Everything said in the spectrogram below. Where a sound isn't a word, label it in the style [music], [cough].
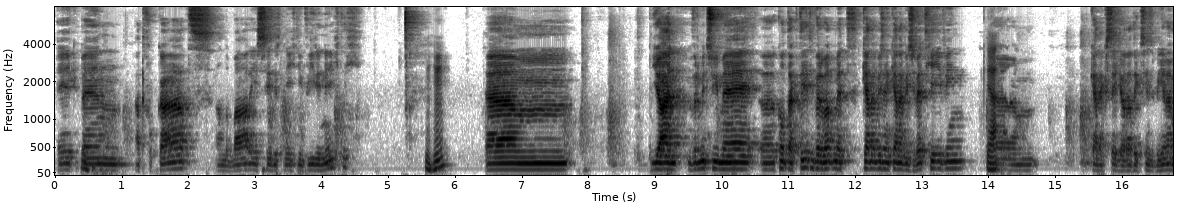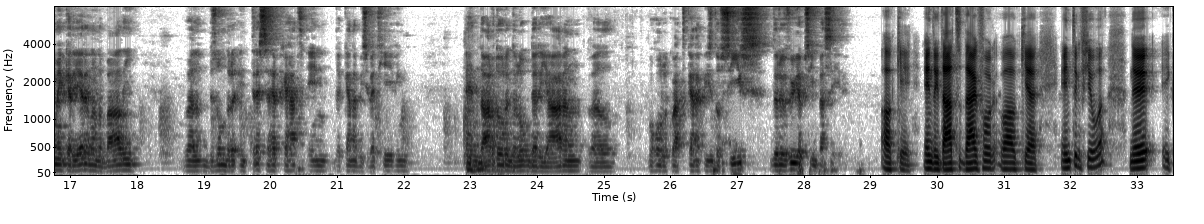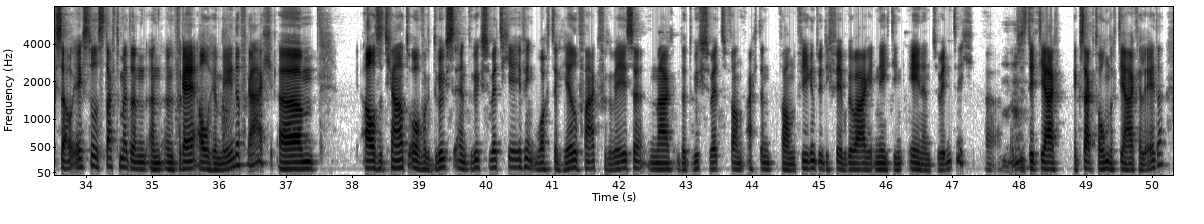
Ik ben advocaat aan de balie sinds 1994. Mm -hmm. um, ja, en vermits u mij uh, contacteert in verband met cannabis en cannabiswetgeving, ja. um, kan ik zeggen dat ik sinds het begin van mijn carrière aan de balie wel een bijzondere interesse heb gehad in de cannabiswetgeving. En Mhm. daardoor in de loop der jaren wel behoorlijk wat cannabisdossiers de revue heb zien passeren. Oké, inderdaad, daarvoor wou ik je interviewen. Nu, ik zou eerst willen starten met een, een, een vrij algemene vraag. Um, als het gaat over drugs en drugswetgeving, wordt er heel vaak verwezen naar de drugswet van, 8, van 24 februari 1921. Uh, Mhm. Dat is dit jaar exact 100 jaar geleden.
